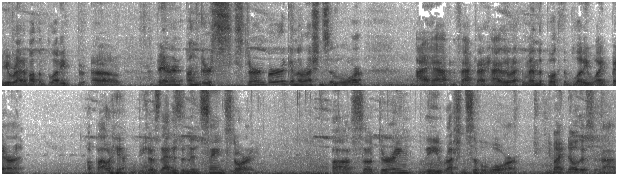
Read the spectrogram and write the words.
Have you read about the bloody uh, Baron Unger Sternberg in the Russian Civil War? I have. In fact, I highly recommend the book, The Bloody White Baron, about him, because that is an insane story. Uh, so during the Russian Civil War, you might know this or not,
